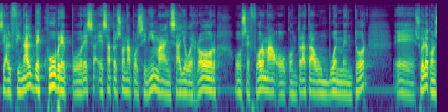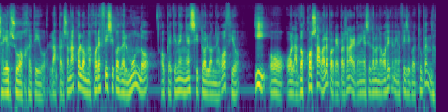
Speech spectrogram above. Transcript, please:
si al final descubre por esa, esa persona por sí misma ensayo o error, o se forma o contrata a un buen mentor, eh, suele conseguir su objetivo. Las personas con los mejores físicos del mundo o que tienen éxito en los negocios y o, las dos cosas, ¿vale? Porque hay personas que tienen éxito en los negocios y tienen físico estupendo.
